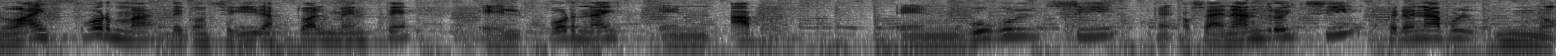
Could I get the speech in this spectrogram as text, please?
No hay forma de conseguir actualmente el Fortnite en Apple. En Google sí, eh, o sea, en Android sí, pero en Apple no.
